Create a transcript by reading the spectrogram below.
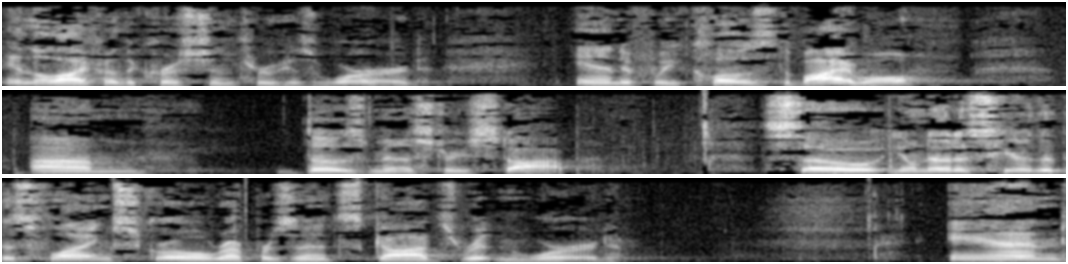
in the life of the Christian through His Word. And if we close the Bible, um, those ministries stop. So you'll notice here that this flying scroll represents God's written word. And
